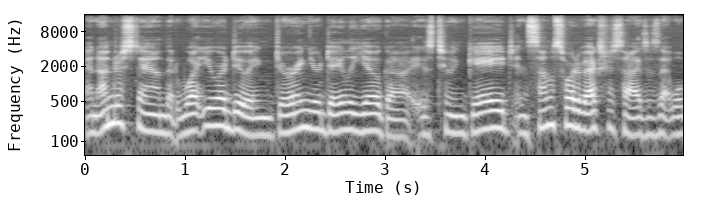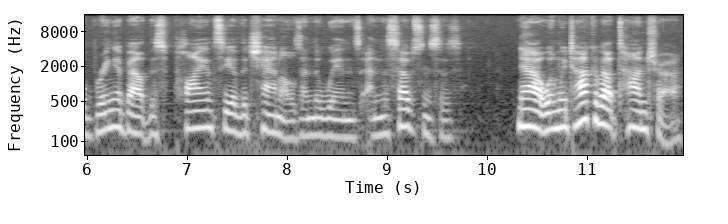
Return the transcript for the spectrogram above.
and understand that what you are doing during your daily yoga is to engage in some sort of exercises that will bring about this pliancy of the channels and the winds and the substances. Now, when we talk about Tantra,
